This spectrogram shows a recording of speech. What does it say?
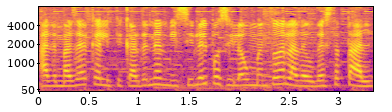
además de calificar de inadmisible el posible aumento de la deuda estatal.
